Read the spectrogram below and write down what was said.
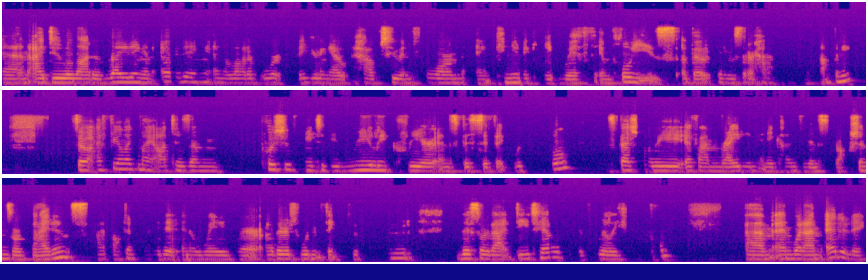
and I do a lot of writing and editing and a lot of work figuring out how to inform and communicate with employees about things that are happening in the company. So I feel like my autism pushes me to be really clear and specific with people, especially if I'm writing any kinds of instructions or guidance. I often write it in a way where others wouldn't think to include this or that detail. It's really helpful. Um, and when I'm editing,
